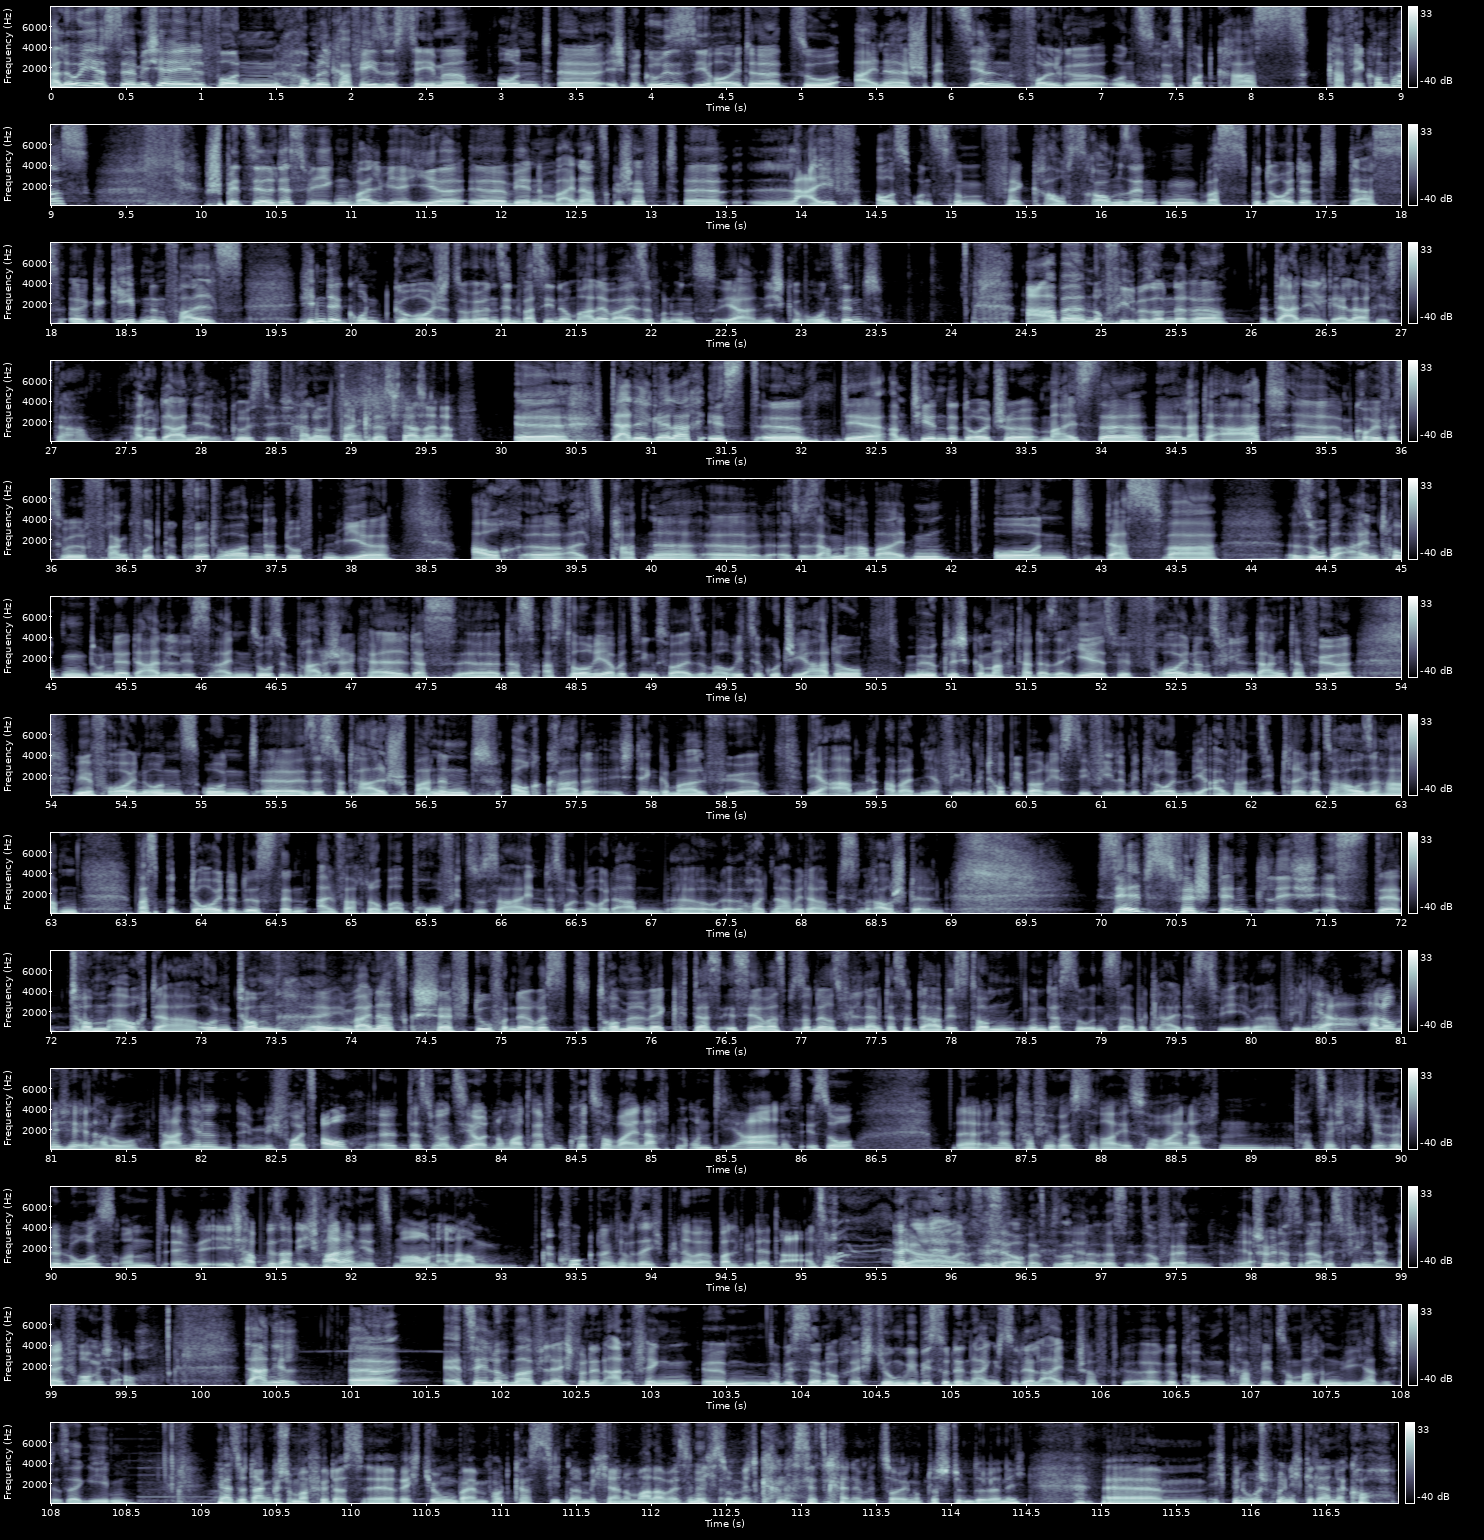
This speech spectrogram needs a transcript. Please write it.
Hallo, hier ist der Michael von Hommel Kaffeesysteme und äh, ich begrüße Sie heute zu einer speziellen Folge unseres Podcasts Kaffeekompass. Speziell deswegen, weil wir hier äh, während dem Weihnachtsgeschäft äh, live aus unserem Verkaufsraum senden, was bedeutet, dass äh, gegebenenfalls Hintergrundgeräusche zu hören sind, was Sie normalerweise von uns ja nicht gewohnt sind. Aber noch viel besonderer, Daniel Gellach ist da. Hallo Daniel, grüß dich. Hallo, danke, dass ich da sein darf. Äh, Daniel Gellach ist äh, der amtierende deutsche Meister äh, Latte Art äh, im Coffee Festival Frankfurt gekürt worden. Da durften wir auch äh, als Partner äh, zusammenarbeiten. Und das war so beeindruckend und der Daniel ist ein so sympathischer Kerl, dass äh, das Astoria bzw. Maurizio Cucciato möglich gemacht hat, dass er hier ist. Wir freuen uns, vielen Dank dafür. Wir freuen uns und äh, es ist total spannend, auch gerade, ich denke mal, für, wir arbeiten ja viel mit Hobbybaristi, viele mit Leuten, die einfach einen Siebträger zu Hause haben. Was bedeutet es denn einfach nochmal Profi zu sein? Das wollen wir heute Abend äh, oder heute Nachmittag ein bisschen rausstellen. Selbstverständlich ist der Tom auch da. Und Tom, äh, im Weihnachtsgeschäft, du von der Rüsttrommel weg, das ist ja was Besonderes. Vielen Dank, dass du da bist, Tom, und dass du uns da begleitest, wie immer. Vielen Dank. Ja, hallo Michael, hallo Daniel. Mich freut es auch, äh, dass wir uns hier heute nochmal treffen, kurz vor Weihnachten. Und ja, das ist so, äh, in der Kaffeerösterei ist vor Weihnachten tatsächlich die Hölle los. Und ich habe gesagt, ich fahre dann jetzt mal. Und alle haben geguckt und ich habe gesagt, ich bin aber bald wieder da. Also ja, aber das ist ja auch was Besonderes. Ja. Insofern ja. schön, dass du da bist. Vielen Dank. Ja, ich freue mich auch. Daniel, äh, erzähl doch mal vielleicht von den Anfängen. Ähm, du bist ja noch recht jung. Wie bist du denn eigentlich zu der Leidenschaft äh, gekommen, Kaffee zu machen? Wie hat sich das ergeben? Ja, also danke schon mal für das äh, recht jung. Beim Podcast sieht man mich ja normalerweise nicht. Somit kann das jetzt keiner bezeugen, ob das stimmt oder nicht. Ähm, ich bin ursprünglich gelernter Koch.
